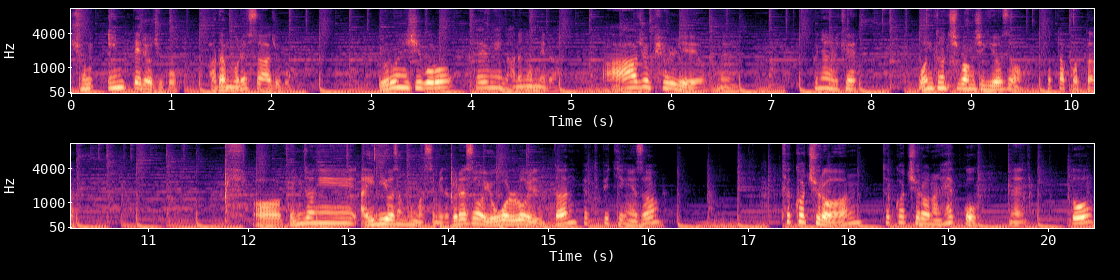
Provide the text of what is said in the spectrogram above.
줌인 때려주고 바닷물에 쏴주고 이런 식으로 사용이 가능합니다. 아주 편리해요. 네. 그냥 이렇게 원터치 방식이어서 켰다 껐다 어, 굉장히 아이디어 상품 같습니다. 그래서 이걸로 일단 팩트 피팅해서 특허 출원, 특허 출원을 했고, 네. 또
